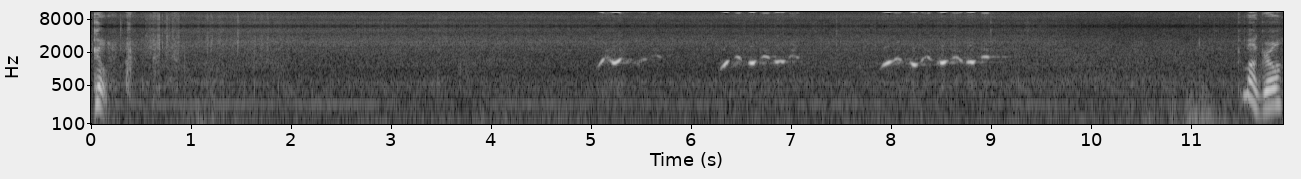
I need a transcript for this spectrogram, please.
Go. Come on, girl.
